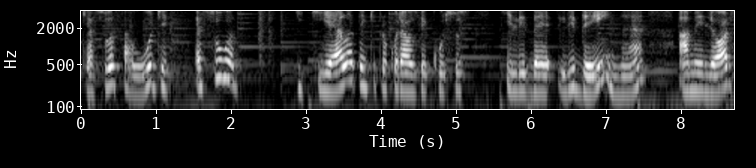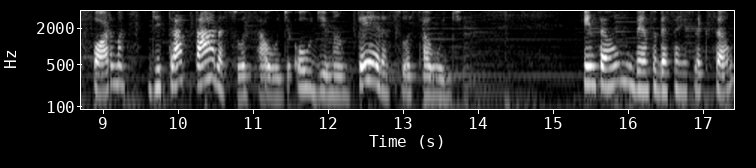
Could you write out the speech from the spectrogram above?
que a sua saúde é sua e que ela tem que procurar os recursos que lhe, de, lhe deem, né? A melhor forma de tratar a sua saúde ou de manter a sua saúde. Então, dentro dessa reflexão,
